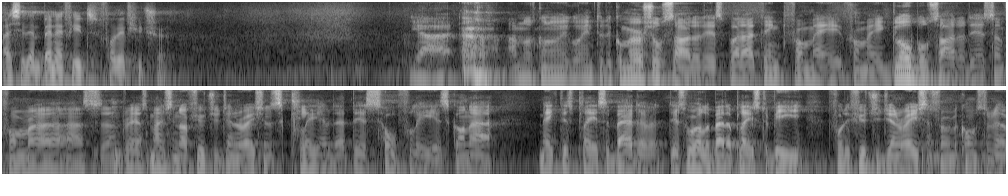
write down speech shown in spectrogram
I see the benefits for the future. Yeah, I'm not going to go into the commercial side of this, but I think from a from a global side of this, and from uh, as Andreas mentioned, our future generations, clear that this hopefully is going to make this place a better, this world a better place to be for the future generations when it comes to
